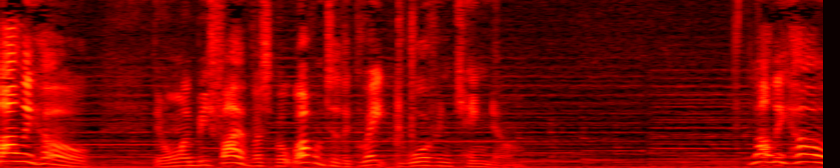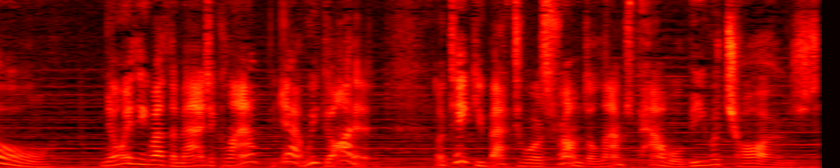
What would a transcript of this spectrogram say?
Lolly-ho! There will only be five of us, but welcome to the great Dwarven Kingdom. Lolly-ho! Know anything about the magic lamp? Yeah, we got it. It'll take you back to where it's from. The lamp's power will be recharged.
